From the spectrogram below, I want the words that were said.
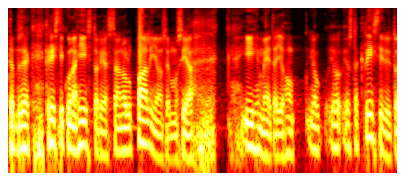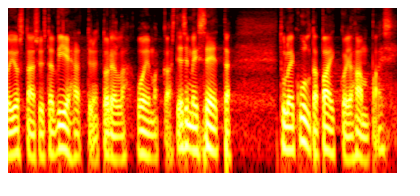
tämmöisen kristikunnan historiassa on ollut paljon semmoisia ihmeitä, johon, josta kristityt on jostain syystä viehättynyt todella voimakkaasti. Esimerkiksi se, että tulee kultapaikkoja hampaisiin.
